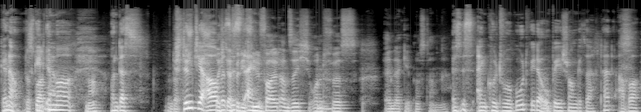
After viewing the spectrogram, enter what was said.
Genau, Das es geht war- immer, Ne? und das, Und das stimmt ja auch, es ja für die Vielfalt an sich und fürs Endergebnis dann. Ne? es ist ein Kulturgut, wie der OB schon gesagt hat, aber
